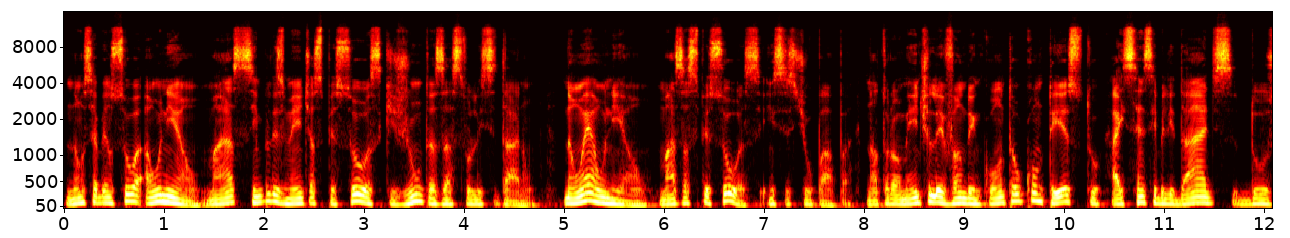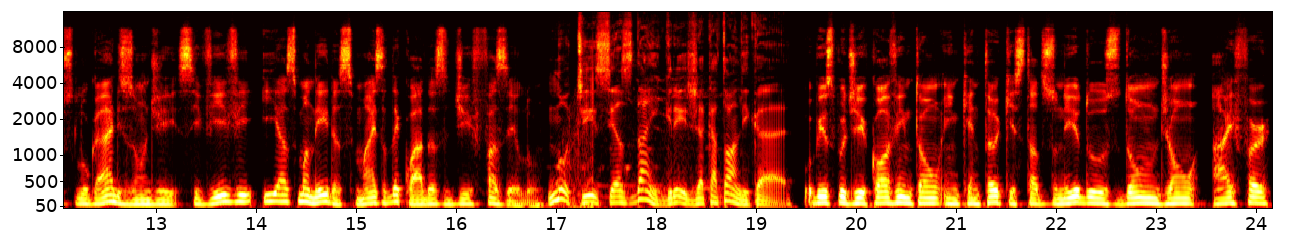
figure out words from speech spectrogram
não se abençoa a união, mas simplesmente as pessoas que juntas a solicitaram. Não é a união, mas as pessoas, insistiu o Papa, naturalmente levando em conta o contexto, as sensibilidades dos lugares onde se vive e as maneiras mais adequadas de fazê-lo. Notícias da Igreja Católica. O bispo de Covington, em Kentucky, Estados Unidos, Don John Ifer,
